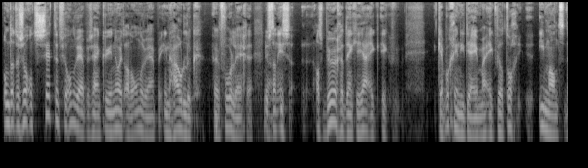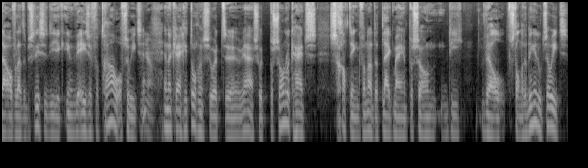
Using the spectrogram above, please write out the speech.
Omdat er zo ontzettend veel onderwerpen zijn, kun je nooit alle onderwerpen inhoudelijk eh, voorleggen. Dus dan is als burger denk je, ja, ik, ik, ik heb ook geen idee, maar ik wil toch iemand daarover laten beslissen die ik in wezen vertrouw of zoiets. Ja. En dan krijg je toch een soort, eh, ja, een soort persoonlijkheidsschatting van, nou, dat lijkt mij een persoon die wel verstandige dingen doet, zoiets.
